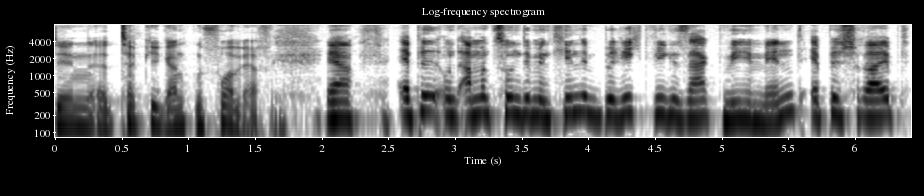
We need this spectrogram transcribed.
den äh, Tech-Giganten vorwerfen. Ja, Apple und Amazon dementieren den Bericht, wie gesagt, vehement. Apple schreibt,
